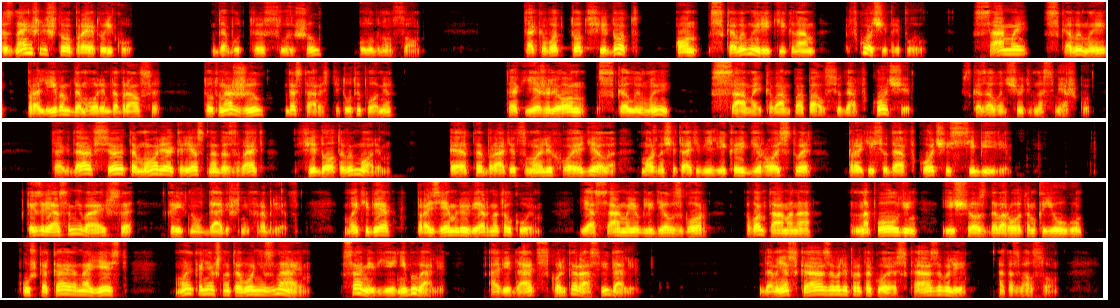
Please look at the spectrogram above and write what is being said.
Знаешь ли что про эту реку? Да будто слышал, улыбнулся он. Так вот тот Федот, он с Ковымы реки к нам в Кочи приплыл. Самый с Ковымы проливом до морем добрался. Тут у нас жил до старости, тут и помер. Так ежели он с Колымы самой к вам попал сюда в Кочи, — сказал он чуть в насмешку. «Тогда все это море окрест надо звать Федотовым морем. Это, братец мой, лихое дело, можно считать великое геройство пройти сюда в Кочи с Сибири». «Ты зря сомневаешься», — крикнул давишний храбрец. «Мы тебе про землю верно толкуем. Я сам ее глядел с гор. Вон там она, на полдень, еще с доворотом к югу. Уж какая она есть, мы, конечно, того не знаем, сами в ей не бывали, а видать, сколько раз видали. «Да мне сказывали про такое, сказывали», — отозвался он.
